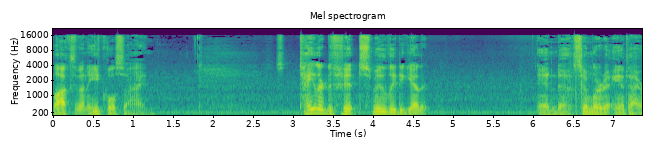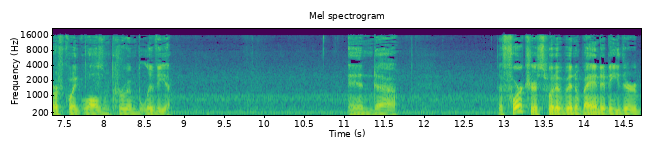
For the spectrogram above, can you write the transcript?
blocks of unequal side. Tailored to fit smoothly together, and uh, similar to anti-earthquake walls in Peru and Bolivia. And uh, the fortress would have been abandoned either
